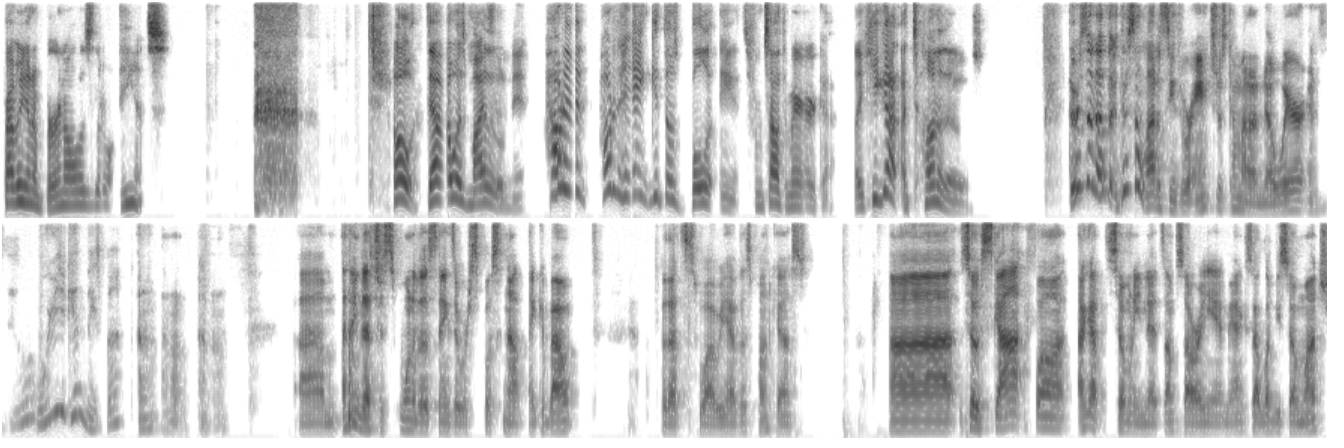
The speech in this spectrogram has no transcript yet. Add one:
Probably gonna burn all his little ants. oh, that was my That's little ant. How did how did Hank get those bullet ants from South America? Like he got a ton of those. There's another. There's a lot of scenes where ants just come out of nowhere, and where are you getting these, bud? I don't. I don't. I don't know. Um, I think that's just one of those things that we're supposed to not think about, but that's why we have this podcast. Uh, so Scott fought. I got so many nits. I'm sorry, Ant Man, because I love you so much.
